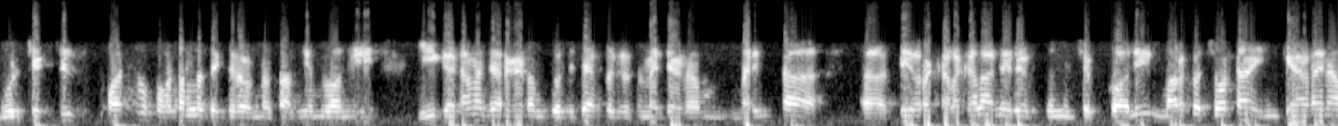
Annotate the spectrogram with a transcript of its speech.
మూడు చర్చల పాటు హోటళ్ళ దగ్గర ఉన్న సమయంలోని ఈ ఘటన జరగడం కొద్దిసేపటి క్రితమే జరగడం మరింత తీవ్ర కలకలాన్ని రేపుతుందని చెప్పుకోవాలి. మరొక చోట ఇంకేడైనా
